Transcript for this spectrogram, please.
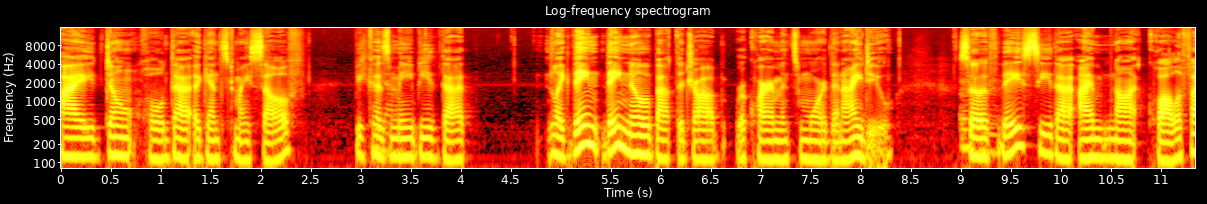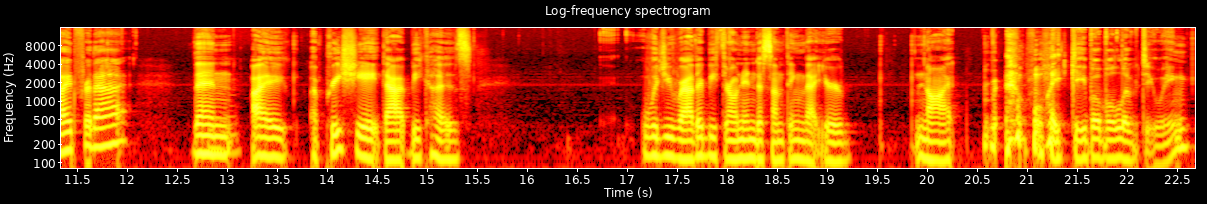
I don't hold that against myself because Yeah. maybe that like they they know about the job requirements more than I do. So if Mhm. they see that I'm not qualified for that, then I appreciate that because would you rather be thrown into something that you're not like capable of doing?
